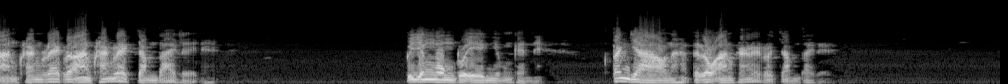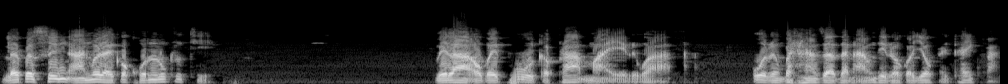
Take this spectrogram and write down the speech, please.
อ่านครั้งแรกเราอ่านครั้งแรกจำได้เลยนะก็ยังงงตัวเองอยู่เหมือนกันเนี่ย ตั้งยาวนะฮะแต่เราอ่านครั้งแรกเราจำได้เลย แล้วก็ซึ้งอ่านเมื่อไรก็ขนลุกทุกทีเวลาเอาไปพูดกับพระใหม่หรือว่าพูดเรื่องปัญหาศาสนาบางทีเราก็ยกให้ท่านฟัง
